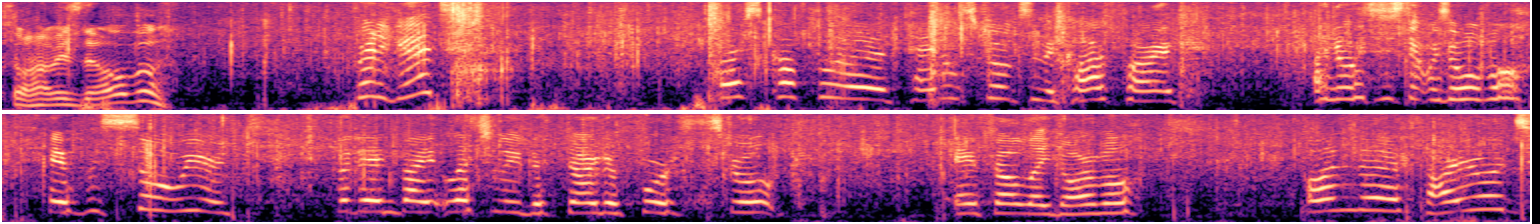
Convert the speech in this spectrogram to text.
So how is the oval? Pretty good. First couple of pedal strokes in the car park, I noticed it was oval. It was so weird. But then by literally the third or fourth stroke, it felt like normal. On the fire roads,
